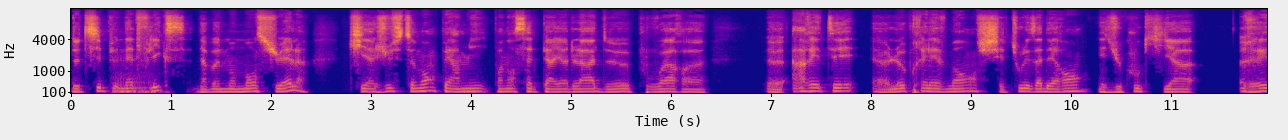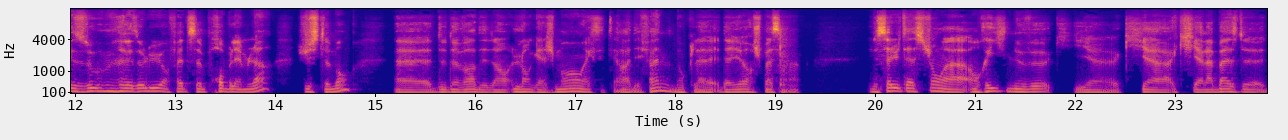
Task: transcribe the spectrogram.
de type Netflix, d'abonnement mensuel, qui a justement permis pendant cette période-là de pouvoir arrêter le prélèvement chez tous les adhérents et du coup qui a résolu, en fait ce problème-là justement de d'avoir l'engagement etc des fans. Donc d'ailleurs je passe un, une salutation à Henri Neveu qui, euh, qui, a, qui est à la base de,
